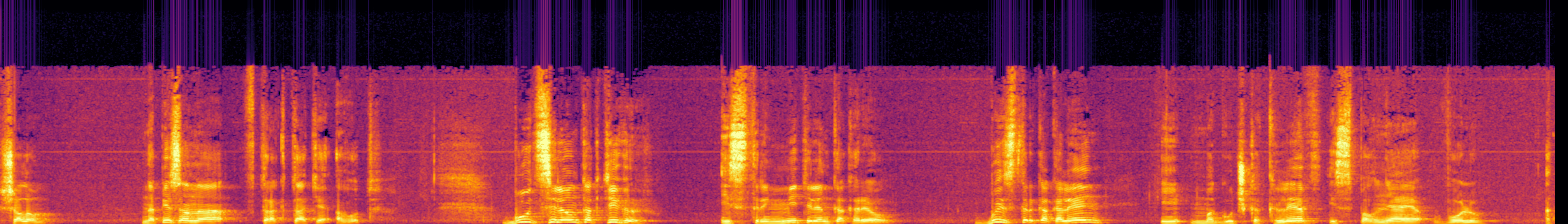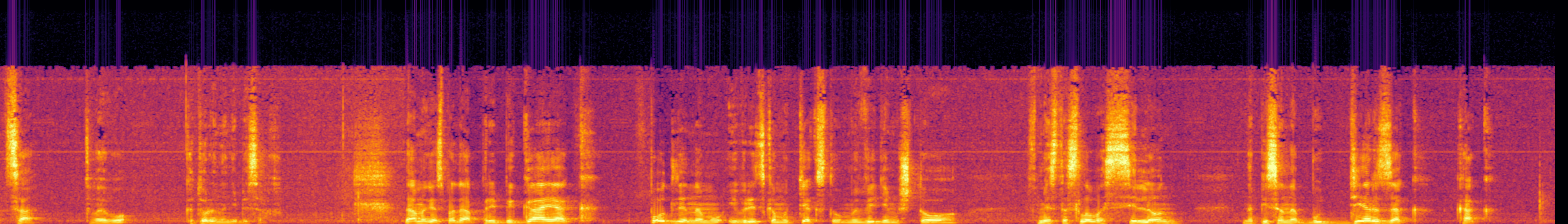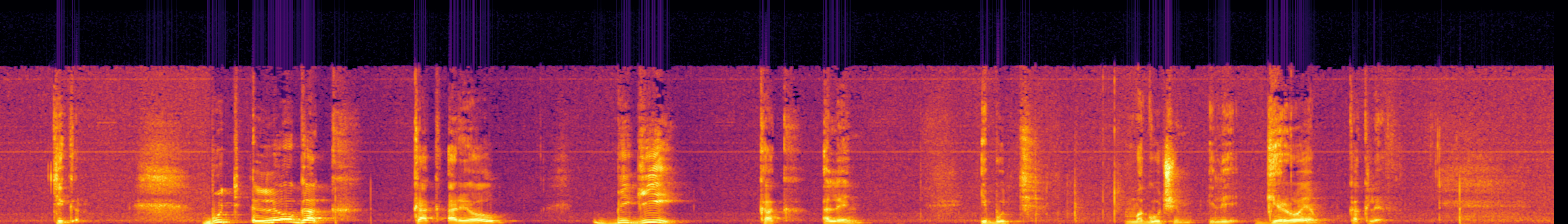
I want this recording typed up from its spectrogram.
Шалом. Написано в трактате «А вот». «Будь силен, как тигр, и стремителен, как орел, быстр, как олень, и могуч, как лев, исполняя волю Отца твоего, который на небесах». Дамы и господа, прибегая к подлинному ивритскому тексту, мы видим, что вместо слова «силен» написано «будь дерзок, как тигр». Будь легок, как орел, беги, как олень, и будь могучим или героем, как лев.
